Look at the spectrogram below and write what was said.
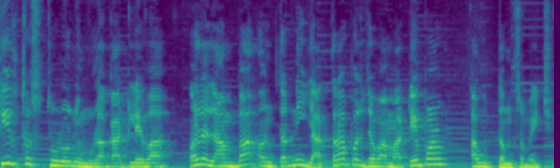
તીર્થ સ્થળોની મુલાકાત લેવા અને લાંબા અંતરની યાત્રા પર જવા માટે પણ આ ઉત્તમ સમય છે.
